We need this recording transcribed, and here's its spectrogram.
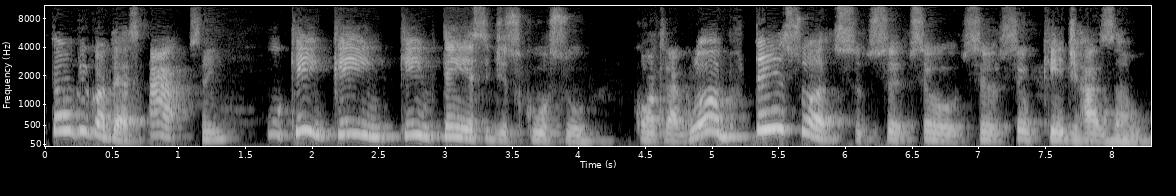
Então, o que acontece? Ah, sim. O, quem, quem, quem tem esse discurso contra a Globo tem sua, seu, seu, seu, seu quê de razão.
